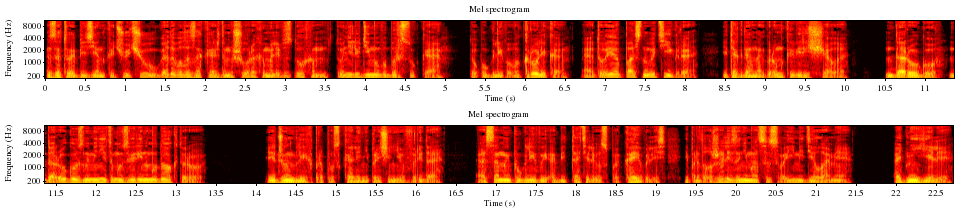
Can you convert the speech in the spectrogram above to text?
Зато обезьянка Чучу угадывала за каждым шорохом или вздохом то нелюдимого барсука, то пугливого кролика, а то и опасного тигра, и тогда она громко верещала. «Дорогу, дорогу знаменитому звериному доктору!» И джунгли их пропускали, не причинив вреда. А самые пугливые обитатели успокаивались и продолжали заниматься своими делами. Одни ели,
